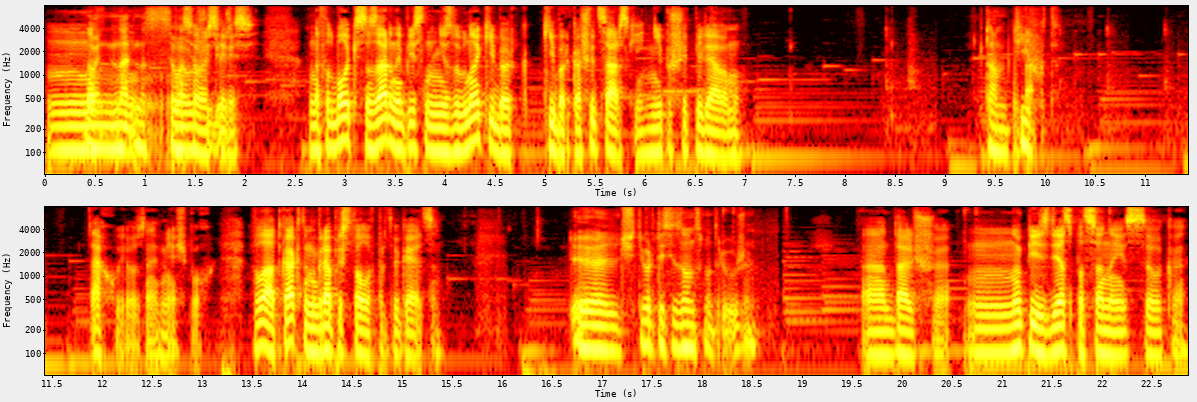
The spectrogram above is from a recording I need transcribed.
а, на, на- на на Series. На футболке Сазар написано не зубной киборг, киборг, а швейцарский, не по шепелявому. Там Тиф. Хуй его знает, мне вообще похуй. Влад, как там Игра Престолов продвигается? Э, Четвертый сезон смотрю уже. А, дальше. Ну, пиздец, пацаны, ссылка.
